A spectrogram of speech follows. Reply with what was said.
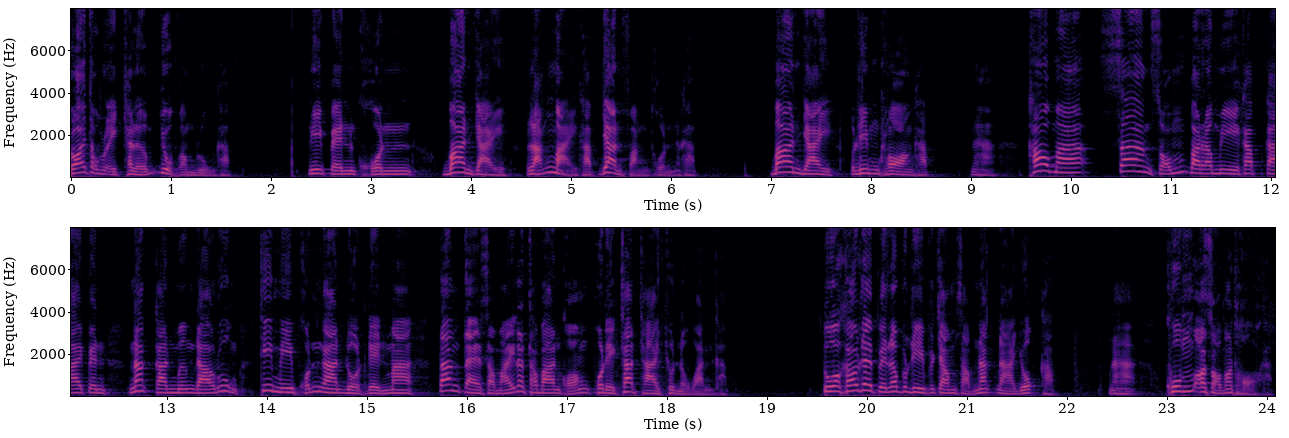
ร้อยตำรวจเอกเฉลิมอยู่บำรุงครับ นี่เป็นคนบ้านใหญ่หลังใหม่ครับ ย่านฝั่งทนนะครับ บ้านใหญ่ริมคลองครับนะฮะเข้ามาสร้างสมบารมีครับกลายเป็นนักการเมืองดาวรุ่งที่มีผลงานโดดเด่นมาตั้งแต่สมัยรัฐบาลของพลเอกชาติชายชุนวันครับ ตัวเขาได้เป็นรัฐมนตรีประจำสำนักนายกครับนะฮะคุมอสมทครับ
